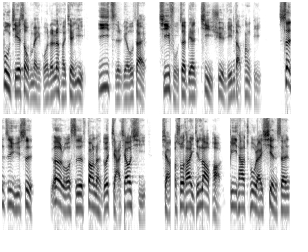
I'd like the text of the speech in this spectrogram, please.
不接受美国的任何建议，一直留在基辅这边继续领导抗敌，甚至于是俄罗斯放了很多假消息，想要说他已经落跑，逼他出来现身，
